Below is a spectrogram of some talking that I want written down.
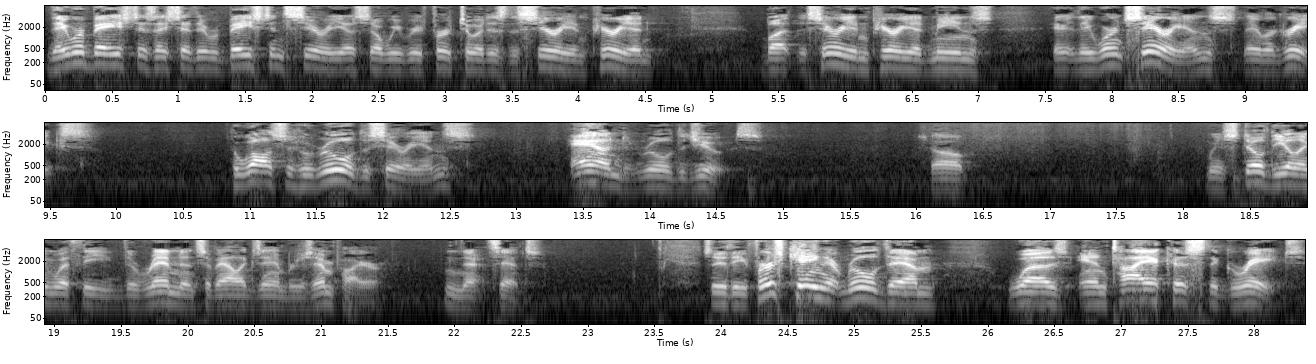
They were based, as I said, they were based in Syria, so we refer to it as the Syrian period. But the Syrian period means they weren't Syrians, they were Greeks, who also who ruled the Syrians and ruled the Jews. So we're still dealing with the, the remnants of Alexander's empire in that sense. So the first king that ruled them was Antiochus the Great.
